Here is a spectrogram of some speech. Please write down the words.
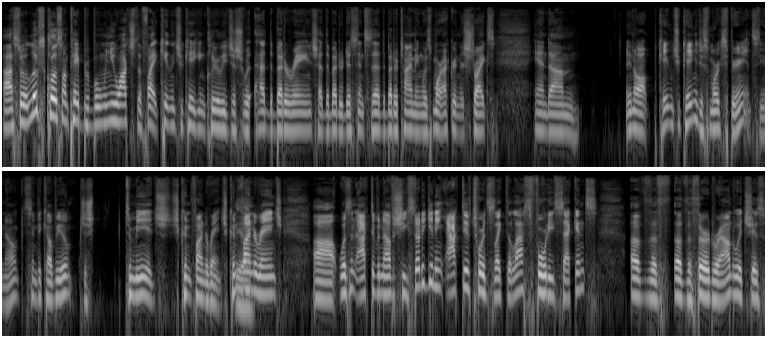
uh, so it looks close on paper. But when you watch the fight, Katlyn Chookagian clearly just w- had the better range, had the better distance, had the better timing, was more accurate in her strikes, and um, you know, Katlyn Chookagian just more experienced. You know, Cynthia Calvillo just to me, it, she couldn't find a range. Couldn't Yeah. find a range. Uh, wasn't active enough. She started getting active towards like the last forty seconds of the th- of the third round, which is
